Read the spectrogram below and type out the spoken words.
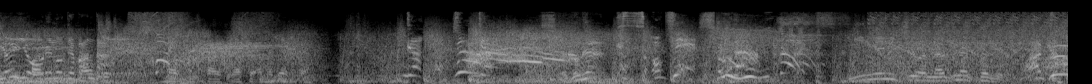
いよいよ俺の出番だそこがそけそこだ。逃げ道はなくなったぜアクー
